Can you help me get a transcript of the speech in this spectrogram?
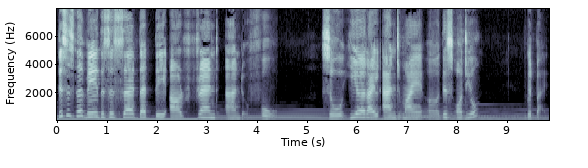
This is the way this is said that they are friend and foe. So here I'll end my uh, this audio. Goodbye.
